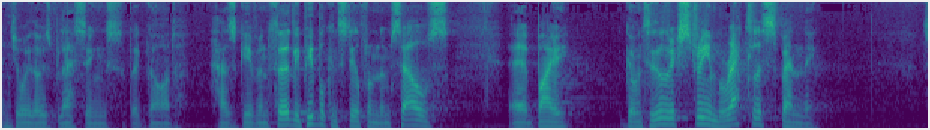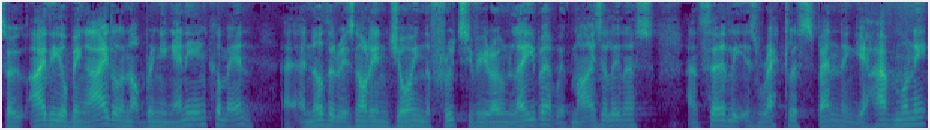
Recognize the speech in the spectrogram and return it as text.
Enjoy those blessings that God has given. Thirdly, people can steal from themselves uh, by going to the other extreme, reckless spending. So either you're being idle and not bringing any income in, uh, another is not enjoying the fruits of your own labor with miserliness, and thirdly is reckless spending. You have money,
